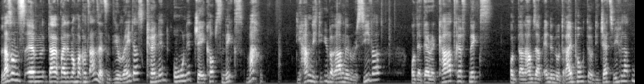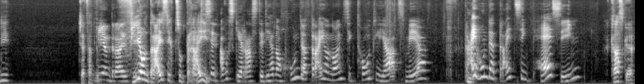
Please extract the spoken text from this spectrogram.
Lass uns ähm, dabei nochmal kurz ansetzen. Die Raiders können ohne Jacobs nichts machen. Die haben nicht die überragenden Receiver und der Derek Carr trifft nichts. Und dann haben sie am Ende nur drei Punkte und die Jets, wie viel hatten die? Jets hatten 34. 34 zu Ey, 3. Die sind ausgerastet. Die hatten auch 193 Total Yards mehr. 313 Passing. Krass, gell?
